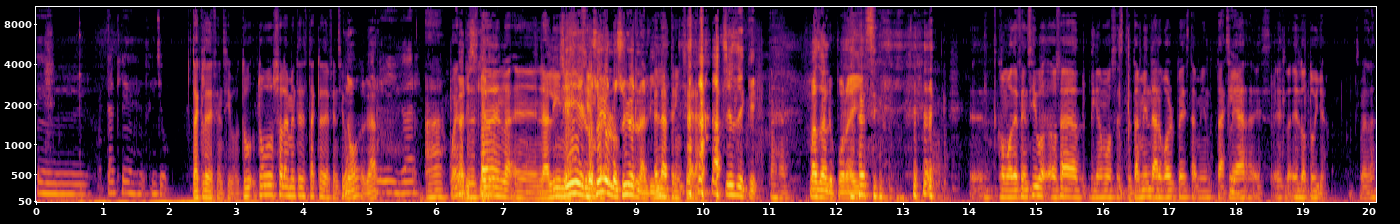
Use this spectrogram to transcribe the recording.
En tackle defensivo. Tacle defensivo. ¿Tú, ¿Tú solamente eres tacle defensivo? No, Gar. Gar. Ah, bueno, Gar pues está en la, en la línea. Sí, lo suyo, lo suyo es la línea. Es la trinchera. Así es de que Ajá. pásale por ahí. Sí. Eh, Como defensivo, o sea, digamos, este, también dar golpes, también taclear es, es, lo, es lo tuyo, ¿verdad?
